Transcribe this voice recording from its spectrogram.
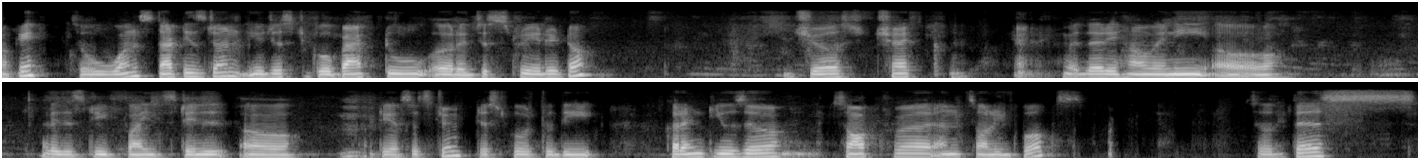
Okay so once that is done you just go back to a registry editor. Just check whether you have any uh, registry file still uh, at your system. Just go to the current user software and solidworks. So this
